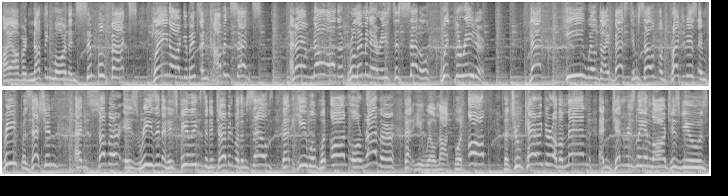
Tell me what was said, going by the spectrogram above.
I offer nothing more than simple facts, plain arguments, and common sense. And I have no other preliminaries to settle with the reader. That he will divest himself of prejudice and prepossession and suffer his reason and his feelings to determine for themselves that he will put on, or rather, that he will not put off, the true character of a man and generously enlarge his views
